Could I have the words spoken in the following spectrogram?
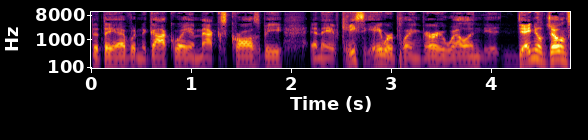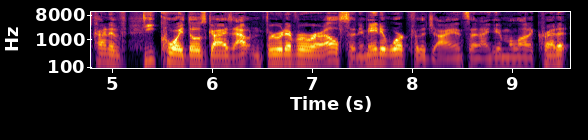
that they have with Ngakoue and Maxx Crosby, and they have Casey Hayward playing very well. And uh, Daniel Jones kind of decoyed those guys out and threw it everywhere else, and he made it work for the Giants. And I give him a lot of credit.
